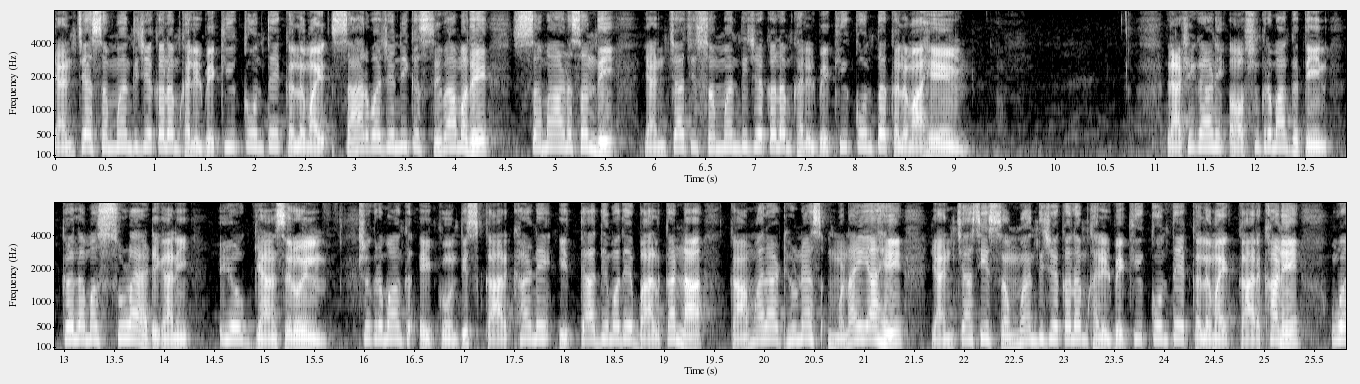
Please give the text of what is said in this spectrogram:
यांच्या संबंधीचे कलम खालीलपैकी कोणते? कलम आहेत सार्वजनिक सेवामध्ये समान संधी यांच्याशी संबंधीचे कलम खालीलपैकी कोणतं कलम आहे? या ठिकाणी ऑप्शन क्रमांक तीन कलम सोळा या ठिकाणी योग्य आन्सर होईल. क्रमांक एकोणतीस कारखाने इत्यादीमध्ये बालकांना कामाला ठेवण्यास मनाई आहे. यांच्याशी संबंधीचे कलम खालीलपैकी कोणते? कलम आहे कारखाने व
